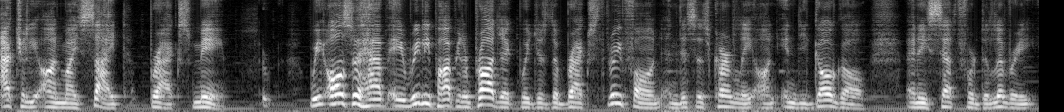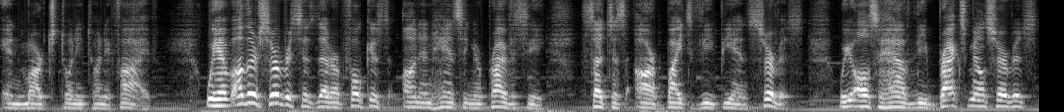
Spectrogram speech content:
actually on my site, BraxMe. We also have a really popular project, which is the Brax 3 phone, and this is currently on Indiegogo and is set for delivery in March 2025. We have other services that are focused on enhancing your privacy, such as our BytzVPN service. We also have the Braxmail service,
